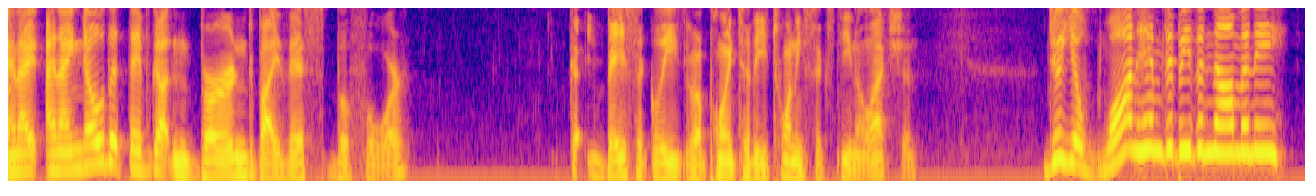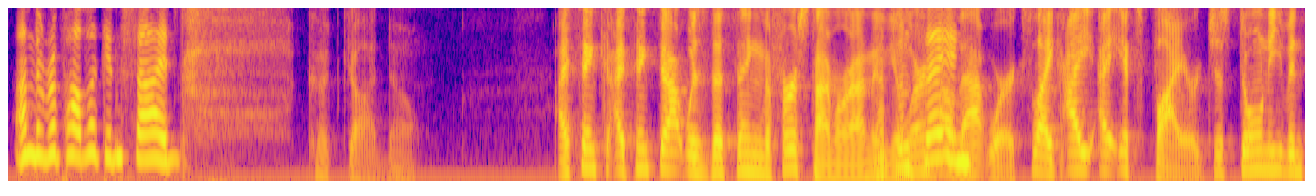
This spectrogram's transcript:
And I and I know that they've gotten burned by this before. Basically, a point to the 2016 election. Do you want him to be the nominee on the Republican side? good god no I think I think that was the thing the first time around, and That's you learn saying. how that works. Like I, I, it's fired. Just don't even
